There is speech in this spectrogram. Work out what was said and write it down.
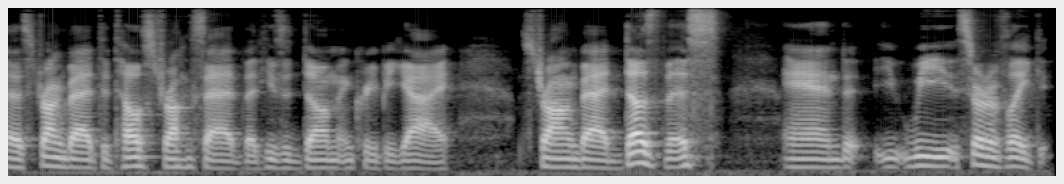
uh, Strong Bad to tell Strong Sad that he's a dumb and creepy guy. Strong Bad does this, and we sort of like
